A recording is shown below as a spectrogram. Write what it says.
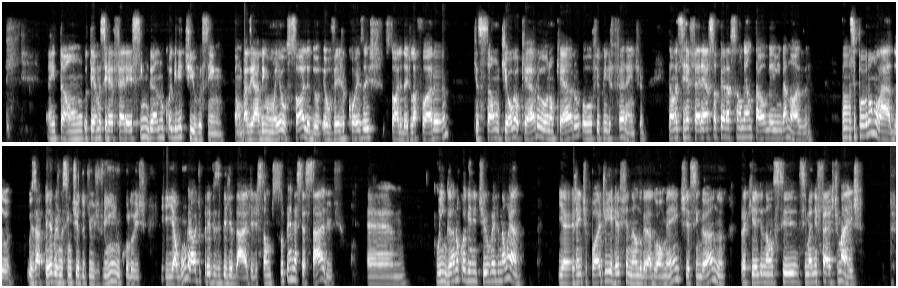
Então o termo se refere a esse engano cognitivo, assim. Então baseado em um eu sólido, eu vejo coisas sólidas lá fora que são que ou eu quero ou não quero ou fico indiferente. Então ela se refere a essa operação mental meio enganosa. Então se por um lado os apegos no sentido de os vínculos e algum grau de previsibilidade eles são super necessários, é, o engano cognitivo ele não é. E a gente pode ir refinando gradualmente esse engano para que ele não se, se manifeste mais.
